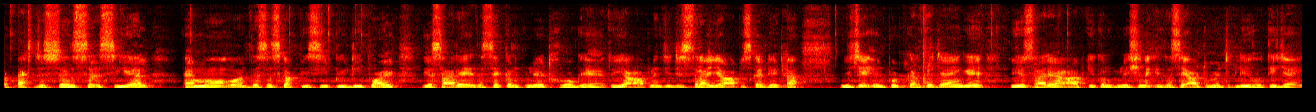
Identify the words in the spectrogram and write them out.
distance C L MO और दस इसका P C P D point ये सारे इधर से कैलकुलेट हो गए हैं। तो ये आपने जिस तरह ये आप इसका डेटा नीचे इनपुट करते जाएँगे तो ये सारे आपकी कैलकुलेशन इधर से ऑटोमेटिकली होती जाएगी।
